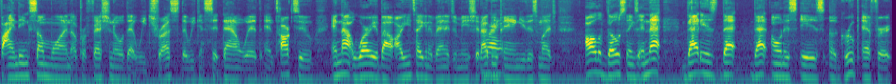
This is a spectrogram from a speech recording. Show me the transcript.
finding someone, a professional that we trust, that we can sit down with and talk to, and not worry about are you taking advantage of me? Should I right. be paying you this much? All of those things, and that that is that that onus is a group effort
